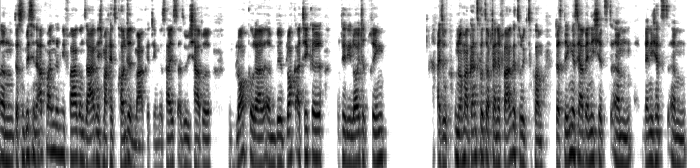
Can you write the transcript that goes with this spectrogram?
ähm, das ein bisschen abwandeln, die Frage, und sagen, ich mache jetzt Content Marketing. Das heißt also, ich habe einen Blog oder ähm, will Blogartikel unter die Leute bringen. Also, um nochmal ganz kurz auf deine Frage zurückzukommen. Das Ding ist ja, wenn ich jetzt, ähm, wenn ich jetzt, ähm,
